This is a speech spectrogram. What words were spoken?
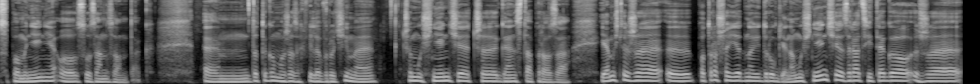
Wspomnienie o Susan Zontag. Do tego może za chwilę wrócimy czy muśnięcie, czy gęsta proza. Ja myślę, że y, potroszę jedno i drugie. No muśnięcie z racji tego, że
